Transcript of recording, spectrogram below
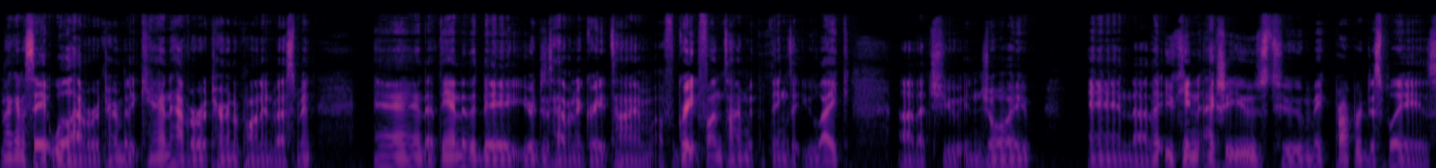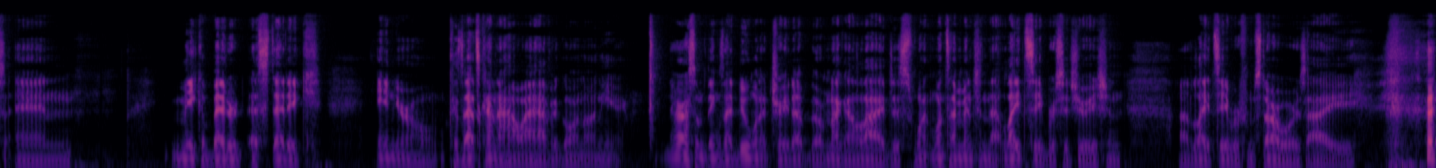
I'm not gonna say it will have a return, but it can have a return upon investment. And at the end of the day, you're just having a great time, a great fun time with the things that you like, uh, that you enjoy, and uh, that you can actually use to make proper displays and make a better aesthetic in your home. Because that's kind of how I have it going on here. There are some things I do want to trade up, though. I'm not gonna lie. Just once I mentioned that lightsaber situation, uh, lightsaber from Star Wars, I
